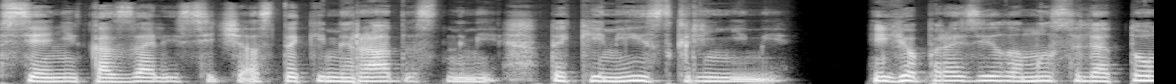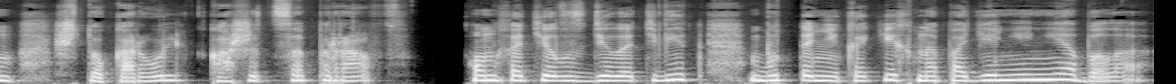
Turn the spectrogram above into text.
Все они казались сейчас такими радостными, такими искренними. Ее поразила мысль о том, что король, кажется, прав. Он хотел сделать вид, будто никаких нападений не было,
